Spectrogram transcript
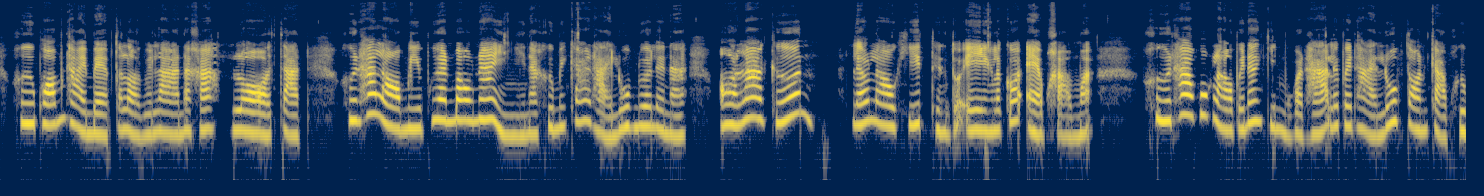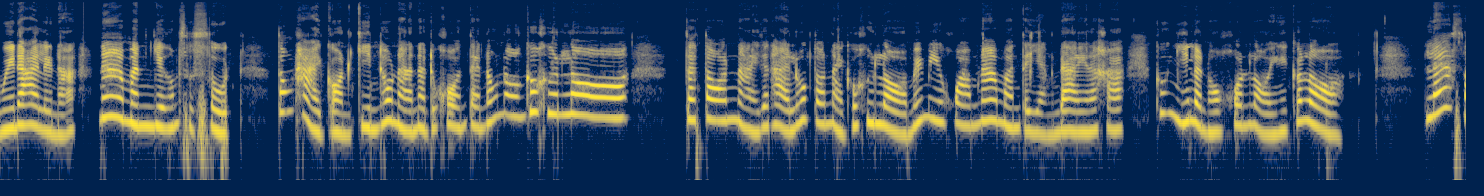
ๆ คือพร้อมถ่ายแบบตลอดเวลานะคะหล่อจัด คือถ้าเรามีเพื่อนเบ้าหน้าอย่างงี้นะ คือไม่กล้าถ่ายรูปด้วยเลยนะออราเกิน แล้วเราคิดถึงตัวเองแล้วก็แอบขำอะคือถ้าพวกเราไปนั่งกินหมูกระทะแล้วไปถ่ายรูปตอนกลับคือไม่ได้เลยนะ หน้ามันเยิ้มสุดๆ ต้องถ่ายก่อนกินเท่านั้นนะทุกคนแต่น้องๆก็คือหล่อ จะตอนไหน จะถ่ายรูปตอนไหน ก็คือหล่อ ไม่มีความหน้ามันแต่อย่างใดนะคะ ก็งี้แหละเนาะ คนหล่อยังไงก็หล่อ และส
